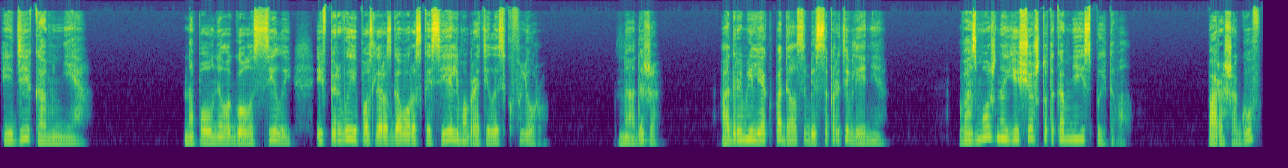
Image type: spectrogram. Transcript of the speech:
«Иди ко мне», — наполнила голос силой и впервые после разговора с Кассиэлем обратилась к Флёру. «Надо же!» Адрамилек подался без сопротивления. Возможно, еще что-то ко мне испытывал. Пара шагов,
